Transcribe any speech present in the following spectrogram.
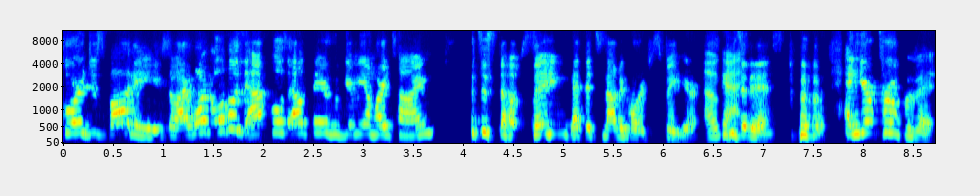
gorgeous body. So I want all those apples out there who give me a hard time to stop saying that it's not a gorgeous figure. Okay. it is. and you're proof of it.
